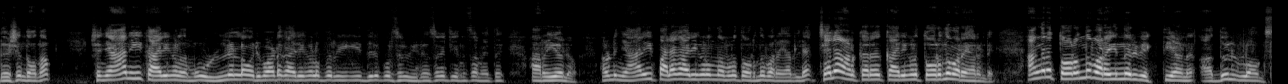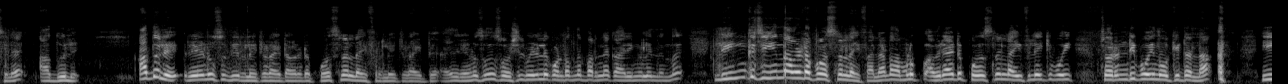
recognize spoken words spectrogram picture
ദേഷ്യം തോന്നാം. പക്ഷെ ഞാൻ ഈ കാര്യങ്ങൾ നമ്മൾ ഉള്ളിലുള്ള ഒരുപാട് കാര്യങ്ങൾ ഇപ്പോൾ ഇതിനെക്കുറിച്ച് വീഡിയോസൊക്കെ ചെയ്യുന്ന സമയത്ത് അറിയുമല്ലോ. അതുകൊണ്ട് ഞാൻ ഈ പല കാര്യങ്ങളും നമ്മൾ തുറന്ന് പറയാറില്ല. ചില ആൾക്കാർ കാര്യങ്ങൾ തുറന്ന് പറയാറുണ്ട്. അങ്ങനെ തുറന്ന് പറയുന്ന ഒരു വ്യക്തിയാണ് അതുൽ വ്ളോഗ്സിലെ അതുൽ. അതിൽ രേണു സുധി റിലേറ്റഡ് ആയിട്ട് അവരുടെ പേഴ്സണൽ ലൈഫ് റിലേറ്റഡ് ആയിട്ട്. അതായത് രേണു സുധി സോഷ്യൽ മീഡിയയിൽ കൊണ്ടുവന്ന് പറഞ്ഞ കാര്യങ്ങളിൽ നിന്ന് ലിങ്ക് ചെയ്യുന്ന അവരുടെ പേഴ്സണൽ ലൈഫ് അല്ലാണ്ട് നമ്മൾ അവരായിട്ട് പേഴ്സണൽ ലൈഫിലേക്ക് പോയി ചുരണ്ടി പോയി നോക്കിയിട്ടല്ല. ഈ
